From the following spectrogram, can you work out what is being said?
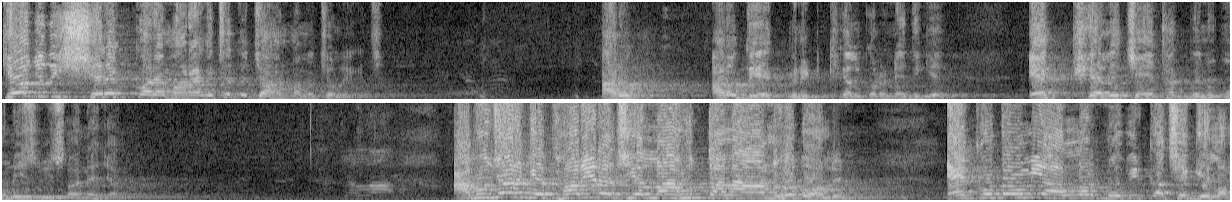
কেউ যদি শিরক করে মারা গেছে, তো জাহান্নামে চলে গেছে। আরও আরও দুই এক মিনিট খেয়াল করেন এদিকে। এক খেয়ালে চেয়ে থাকবেন উনিশ বিশ হয় না আবুজার গেফারি রাজিয়াল্লাহু তাআলা আনহু বলেন, একদা আমি আল্লাহর নবীর কাছে গেলাম,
